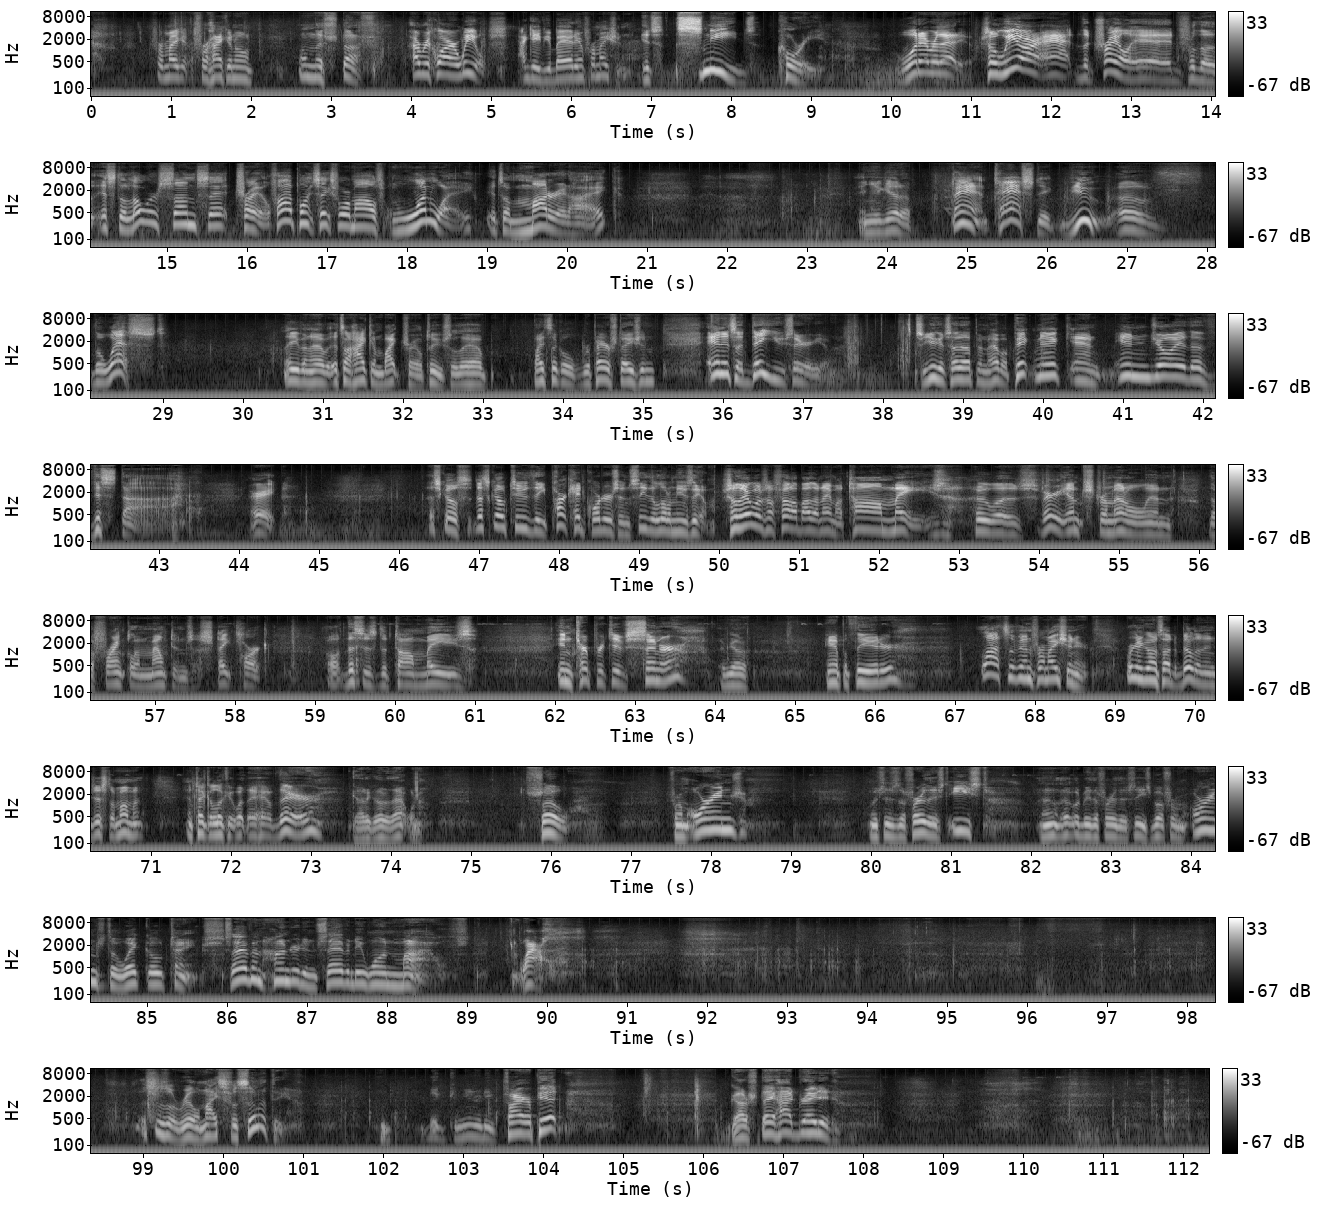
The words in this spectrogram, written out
for making for hiking on on this stuff. I require wheels. I gave you bad information. It's Sneed's Cory. Whatever that is. So we are at the trailhead for the, it's the Lower Sunset Trail. 5.64 miles one way. It's a moderate hike. And you get a fantastic view of the west. They even have, it's a hike and bike trail too, so they have bicycle repair station, and it's a day use area. So you can set up and have a picnic and enjoy the vista. All right. let's go let's go to the park headquarters and see the little museum so there was a fellow by the name of tom mays who was very instrumental in the franklin mountains state park oh this is the tom mays interpretive center. They've got a amphitheater. Lots of information here. We're going to go inside the building in just a moment and take a look at what they have there. Got to go to that one. So, from Orange, which is the furthest east, that would be the furthest east, but from Orange to Hueco Tanks, 771 miles. Wow. This is a real nice facility. Big community fire pit. Gotta stay hydrated.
